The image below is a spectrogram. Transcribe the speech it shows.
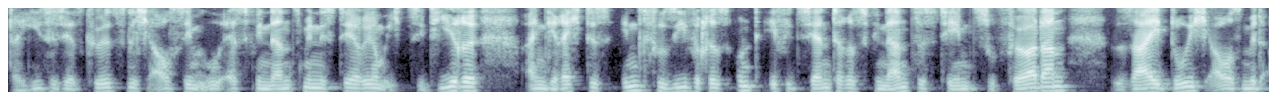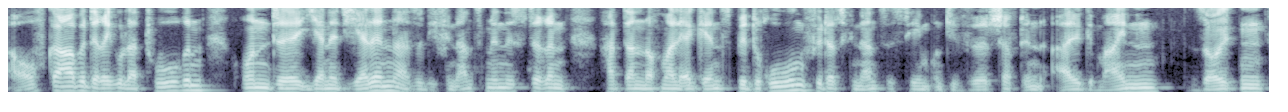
Da hieß es jetzt kürzlich aus dem US-Finanzministerium, ich zitiere, ein gerechtes, inklusiveres und effizienteres Finanzsystem zu fördern, sei durchaus mit Aufgabe der Regulatoren. Und äh, Janet Yellen, also die Finanzministerin, hat dann nochmal ergänzt, Bedrohung für das Finanzsystem und die Wirtschaft in Allgemeinen sollten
